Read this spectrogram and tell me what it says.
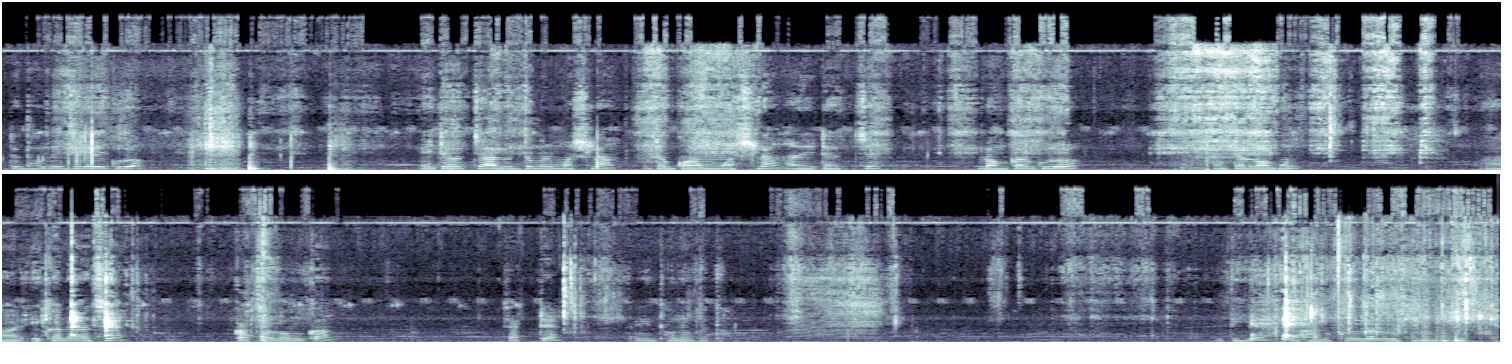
এটা ধনে জিরের গুঁড়ো। এটা হচ্ছে আলুর দমের মশলা, এটা গরম মশলা, আর এটা হচ্ছে লঙ্কার গুঁড়ো এটা লবণ। আর এখানে আছে কাঁচা লঙ্কা, চারটে, এই ধনে পাতা। দিয়ে ভালো করে মেখে নেব চটকে হুম সেন্টটা তো হেভি হচ্ছে সেন্ট ভালো বেরোচ্ছে হুম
